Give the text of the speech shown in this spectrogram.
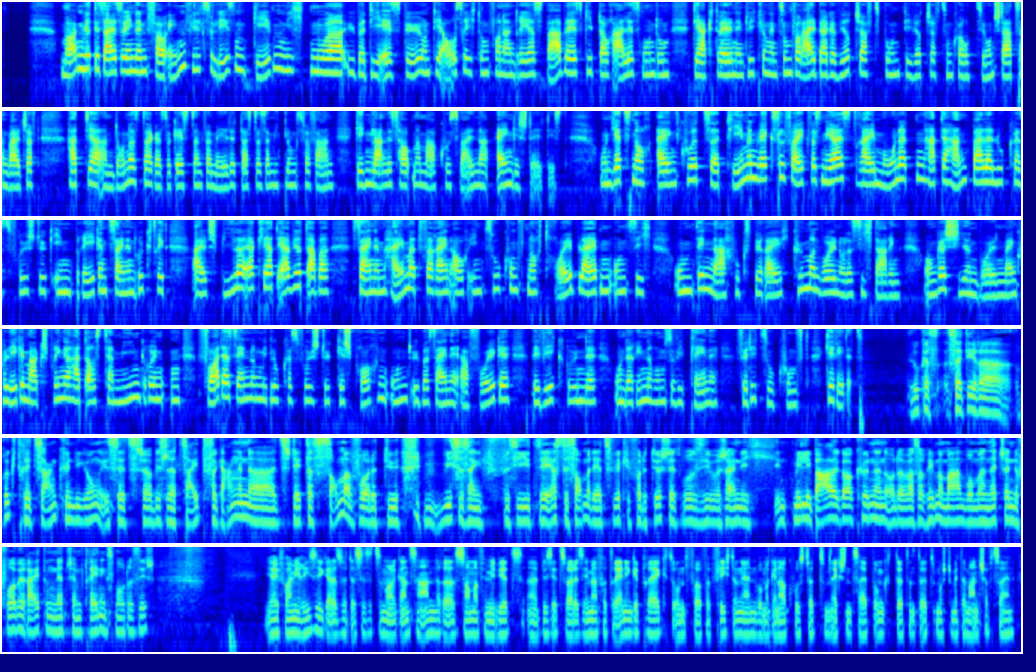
Morgen wird es also in den VN viel zu lesen geben, nicht nur über die SPÖ und die Ausrichtung von Andreas Bable. Es gibt auch alles rund um die aktuellen Entwicklungen zum Vorarlberger Wirtschaftsbund. Die Wirtschafts- und Korruptionsstaatsanwaltschaft hat ja am Donnerstag, also gestern, vermeldet, dass das Ermittlungsverfahren gegen Landeshauptmann Markus Wallner eingestellt ist. Und jetzt noch ein kurzer Themenwechsel. Vor etwas mehr als drei Monaten hat der Handballer Lukas Frühstück in Bregenz seinen Rücktritt als Spieler erklärt. Er wird aber seinem Heimatverein auch in Zukunft noch treu bleiben und sich um den Nachwuchsbereich kümmern wollen oder sich darin engagieren wollen. Mein Kollege Marc Springer hat aus Termingründen vor der Sendung mit Lukas Frühstück gesprochen und über seine Erfolge, Beweggründe und Erinnerungen sowie Pläne für die Zukunft geredet. Lukas, seit Ihrer Rücktrittsankündigung ist jetzt schon ein bisschen Zeit vergangen. Äh, jetzt steht der Sommer vor der Tür. Wie ist es eigentlich für Sie der erste Sommer, der jetzt wirklich vor der Tür steht, wo Sie wahrscheinlich in die Millibade gehen können oder was auch immer machen, wo man nicht schon in der Vorbereitung, nicht schon im Trainingsmodus ist? Ja, ich freue mich riesig. Also, dass es jetzt einmal ein ganz anderer Sommer für mich wird. Äh, bis jetzt war das immer vor Training geprägt und vor Verpflichtungen, wo man genau gewusst hat, zum nächsten Zeitpunkt dort und dort musst du mit der Mannschaft sein.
